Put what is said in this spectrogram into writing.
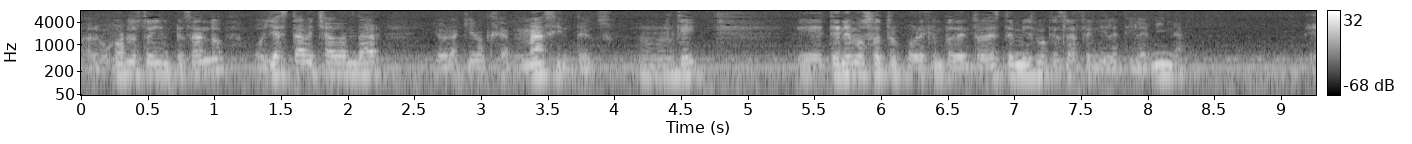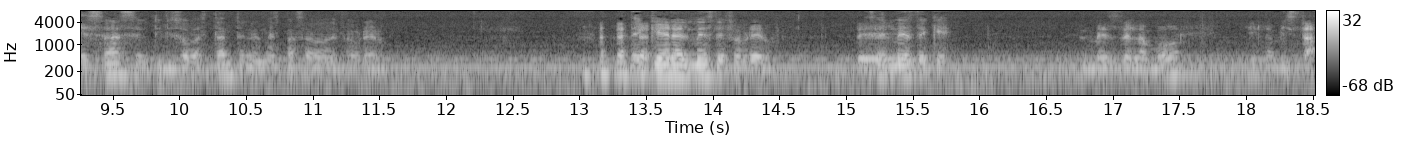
A lo mejor lo estoy empezando o ya estaba echado a andar y ahora quiero que sea más intenso. Ujú. ¿ok? Eh, tenemos otro, por ejemplo, dentro de este mismo que es la feniletilamina. Esa se utilizó bastante en el mes pasado de febrero. ¿De qué era el mes de febrero? De- ¿Es el mes de qué? El mes del amor y la amistad.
